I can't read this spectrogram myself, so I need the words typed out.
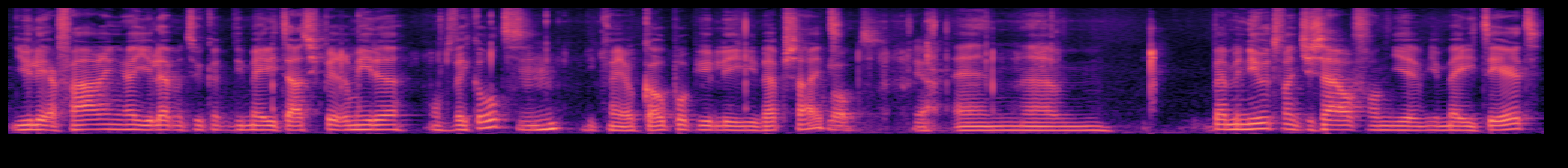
jullie ervaringen. Jullie hebben natuurlijk die meditatiepyramide ontwikkeld. Mhm. Die kan je ook kopen op jullie website. Klopt. Ja. En ehm, ik ben benieuwd, want je zei al van je, je mediteert.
